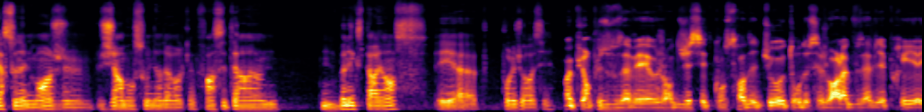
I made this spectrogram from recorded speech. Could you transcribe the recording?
personnellement, j'ai un bon souvenir de la World Cup. Enfin, c'était un- une bonne expérience et pour les joueurs aussi. Ouais, puis en plus, vous avez aujourd'hui essayé de construire des duos autour de ces joueurs-là que vous aviez pris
